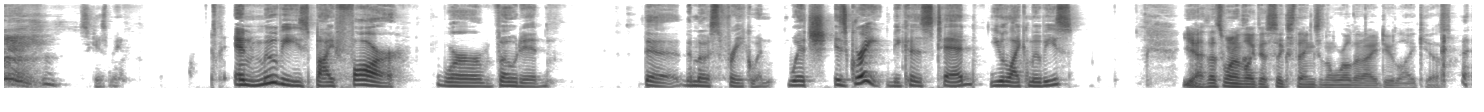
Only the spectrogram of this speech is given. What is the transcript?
excuse me. And movies by far were voted the the most frequent which is great because ted you like movies. Yeah that's one of like the six things in the world that i do like yes.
